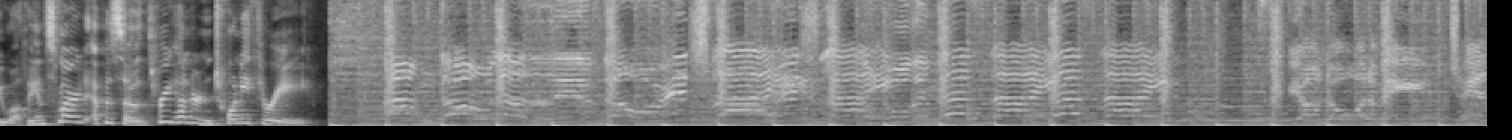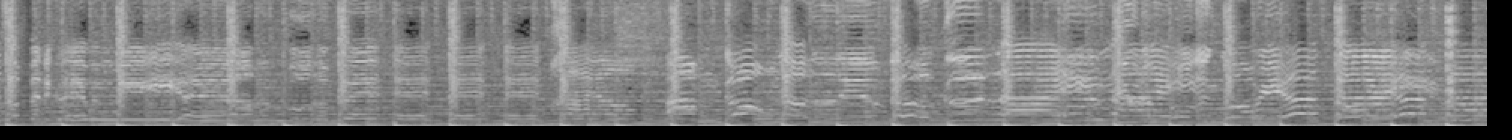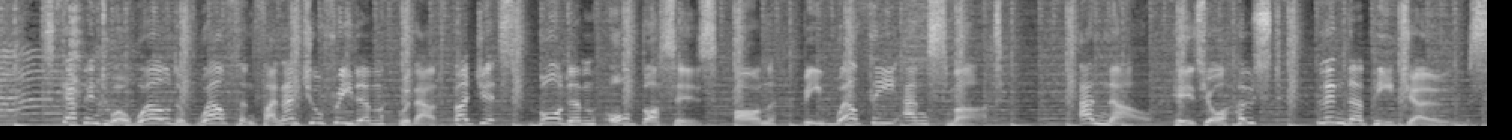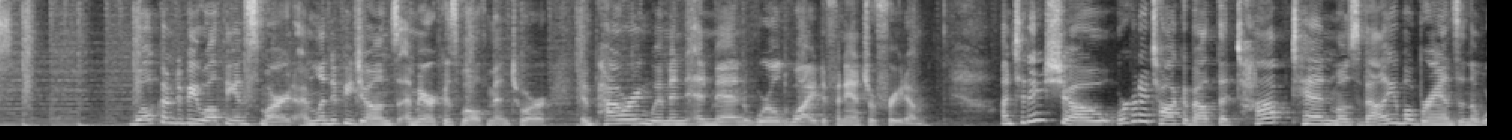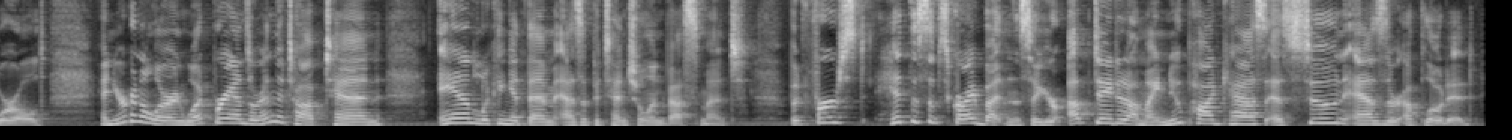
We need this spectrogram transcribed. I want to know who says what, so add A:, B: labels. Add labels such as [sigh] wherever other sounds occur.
A: Be Wealthy and Smart, episode 323.
B: Step into a world of wealth and financial freedom without budgets, boredom, or bosses on Be Wealthy and Smart. And now, here's your host, Linda P. Jones.
A: Welcome to Be Wealthy and Smart. I'm Linda P. Jones, America's Wealth Mentor, empowering women and men worldwide to financial freedom. On today's show, we're going to talk about the top 10 most valuable brands in the world, and you're going to learn what brands are in the top 10 and looking at them as a potential investment. But first, hit the subscribe button so you're updated on my new podcasts as soon as they're uploaded.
